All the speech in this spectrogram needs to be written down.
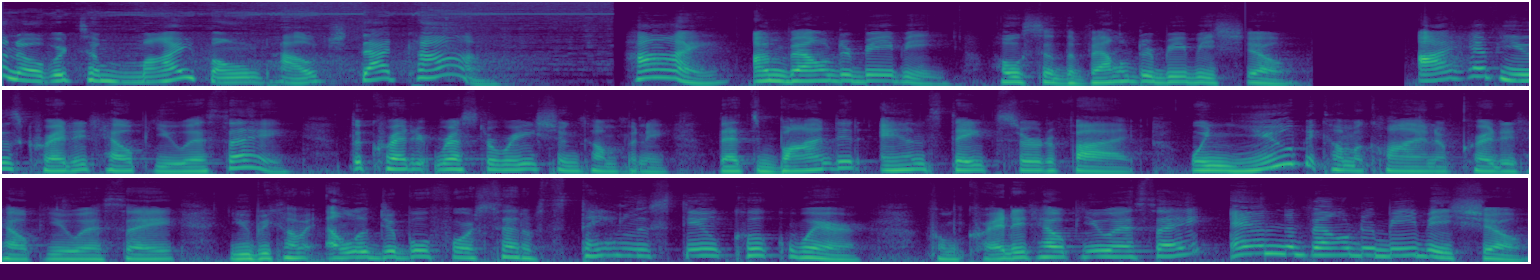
on over to myphonepouch.com. Hi, I'm Valder Beebe, host of the Valder Beebe Show. I have used Credit Help USA, the credit restoration company that's bonded and state certified. When you become a client of Credit Help USA, you become eligible for a set of stainless steel cookware from Credit Help USA and the Valder Beebe Show.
